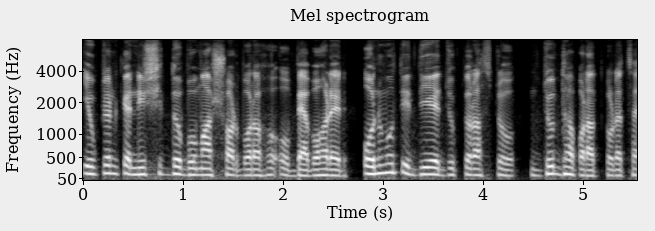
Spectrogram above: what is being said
ইউক্রেনকে নিষিদ্ধ বোমা সরবরাহ ও ব্যবহারের অনুমতি দিয়ে যুক্তরাষ্ট্র যুদ্ধাপরাধ করেছে।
